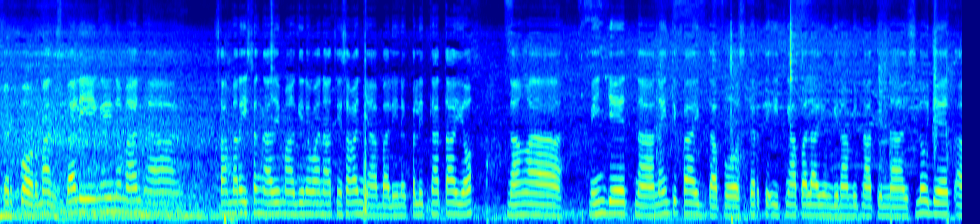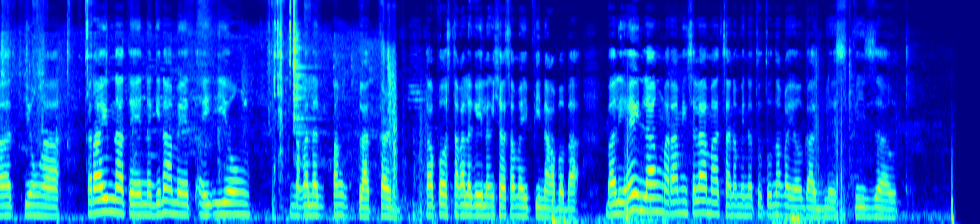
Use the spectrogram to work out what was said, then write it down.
performance. Bali, ngayon naman, ah, summarize lang natin mga ginawa natin sa kanya. Bali, nagpalit nga tayo ng ah, main jet na 95 tapos 38 nga pala yung ginamit natin na slow jet at yung uh, karayom natin na ginamit ay yung nakalagpang flat card. Tapos nakalagay lang siya sa may pinakababa. Bali, ayun lang. Maraming salamat. Sana may natutunan kayo. God bless. Peace out.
